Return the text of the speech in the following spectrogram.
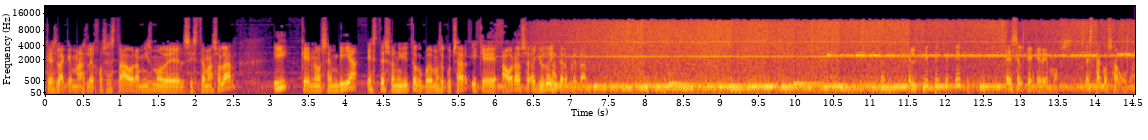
que es la que más lejos está ahora mismo del sistema solar y que nos envía este sonidito que podemos escuchar y que ahora os ayudo a interpretar. El pip pip pip pip es el que queremos, esta cosa aguda.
